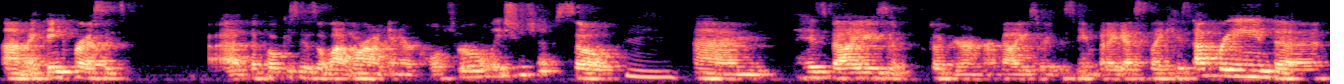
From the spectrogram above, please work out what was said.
Um, I think for us, it's uh, the focus is a lot more on intercultural relationships. So Hmm. um, his values, and don't our values are the same, but I guess like his upbringing, the,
